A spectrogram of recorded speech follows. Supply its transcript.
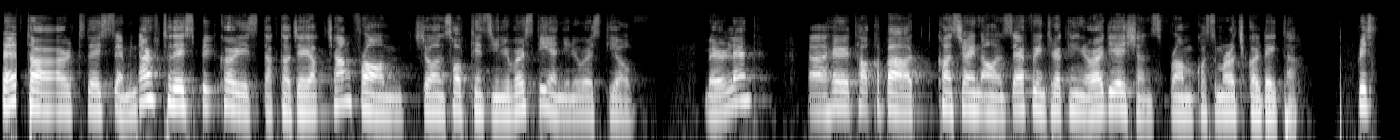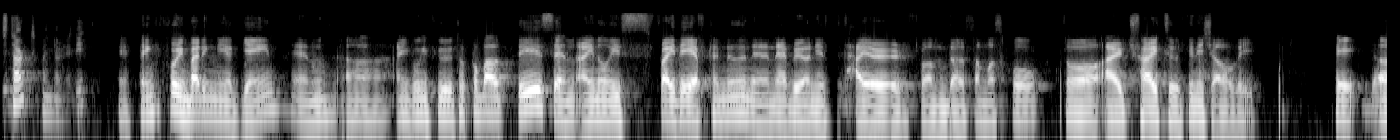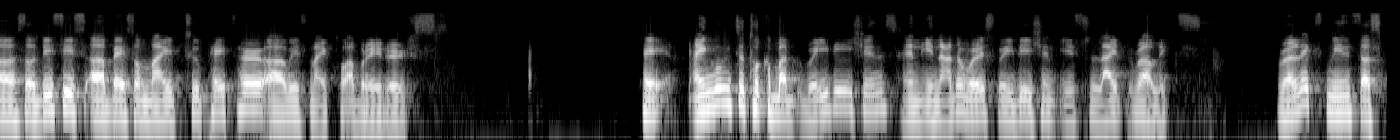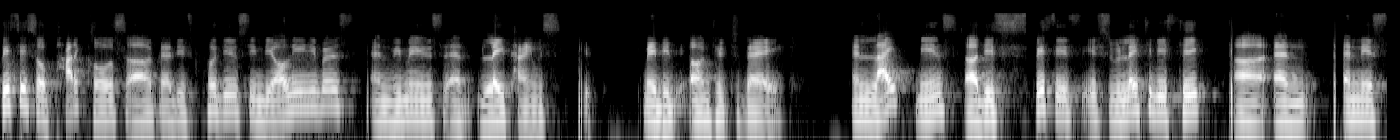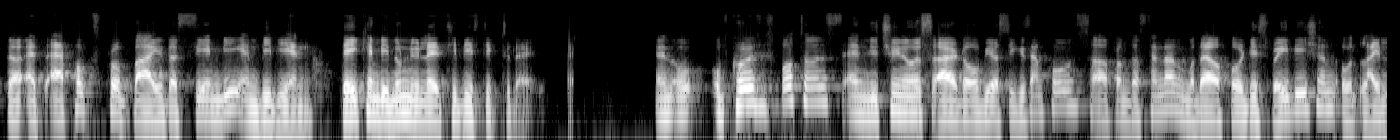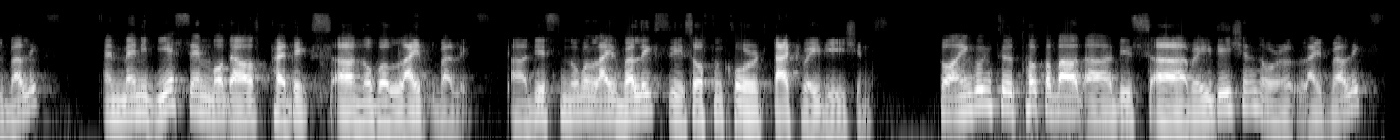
Let's start today's seminar. Today's speaker is Dr. Jae Hyeok Chang from Johns Hopkins University and University of Maryland. Uh, he'll talk about constraint on self-interacting radiations from cosmological data. Please start when you're ready. Okay, thank you for inviting me again. And uh, I'm going to talk about this. And I know it's Friday afternoon and everyone is tired from the summer school. So I try to finish early. Okay, uh, so this is uh, based on my two paper uh, with my collaborators. Okay, I'm going to talk about radiations, and in other words, radiation is light relics. Relics means a species of particles uh, that is produced in the early universe and remains at late times, maybe until today. And light means uh, this species is relativistic uh, and and is the, at epochs by the CMB and BBN. They can be non-relativistic today. And of course, photons and neutrinos are the obvious examples uh, from the standard model for this radiation or light relics. And many BSM models predicts uh, noble light relics. Uh, this noble light relics is often called dark radiations. So I'm going to talk about uh, these uh, radiations or light relics.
